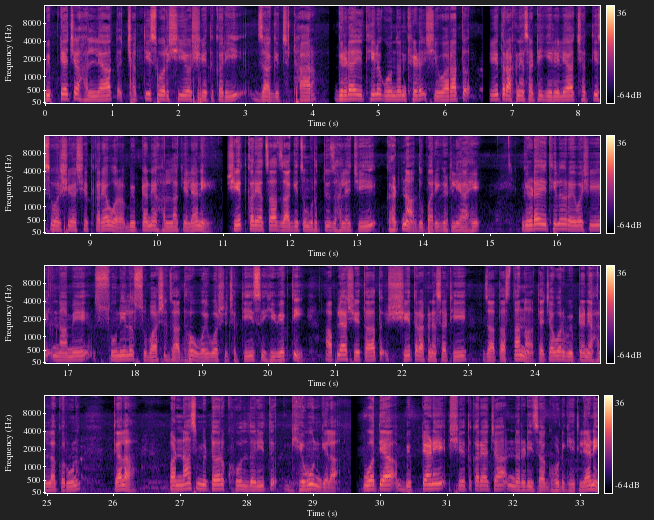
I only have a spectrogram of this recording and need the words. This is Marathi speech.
बिबट्याच्या हल्ल्यात छत्तीस वर्षीय शेतकरी जागीच ठार. गिरडा येथील गोंदनखेड शिवारात शेत राखण्यासाठी गेलेल्या छत्तीस वर्षीय शेतकऱ्यावर बिबट्याने हल्ला केल्याने शेतकऱ्याचा जागीच मृत्यू झाल्याची घटना दुपारी घडली आहे. गिरडा येथील रहिवाशी नामे सुनील सुभाष जाधव वय वर्ष छत्तीस. ही व्यक्ती आपल्या शेतात शेत राखण्यासाठी जात असताना त्याच्यावर बिबट्याने हल्ला करून त्याला पन्नास मीटर खोल दरीत घेऊन गेला. व त्या बिबट्याने शेतकऱ्याच्या नरडीचा घोट घेतल्याने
